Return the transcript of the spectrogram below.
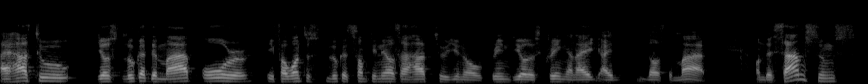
I have to just look at the map, or if I want to look at something else, I have to you know bring the other screen, and I, I lost the map. On the Samsungs,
